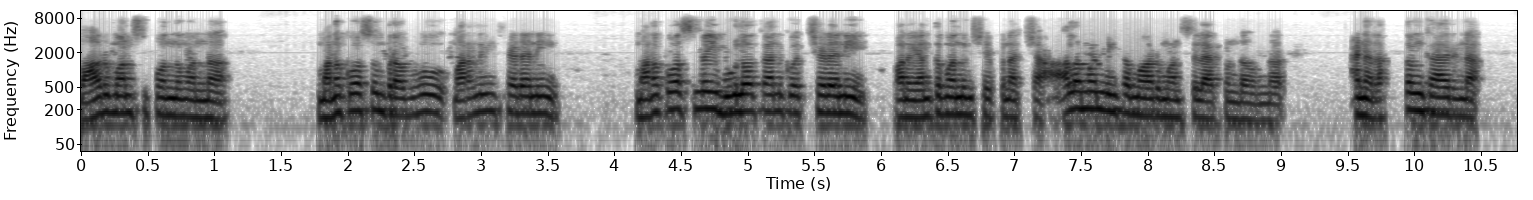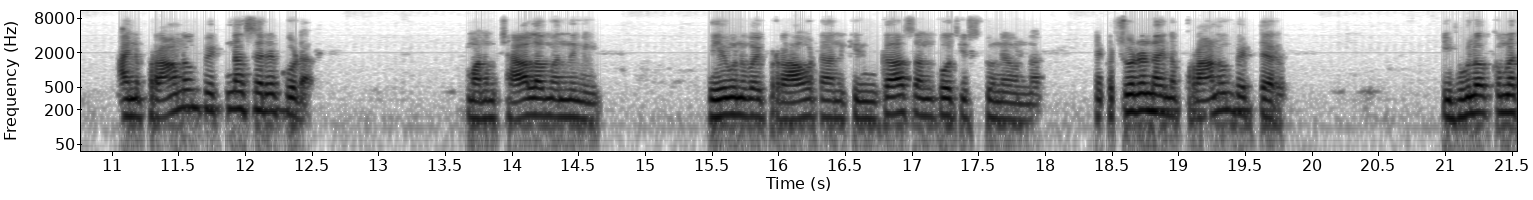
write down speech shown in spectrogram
మారు మనసు పొందమన్న మన కోసం ప్రభువు మరణించాడని మన కోసమే ఈ భూలోకానికి వచ్చాడని మనం ఎంతమందికి చెప్పినా చాలా మంది ఇంకా మారు మనసు లేకుండా ఉన్నారు. ఆయన రక్తం కారిన ఆయన ప్రాణం పెట్టినా సరే కూడా మనం చాలా మందిని దేవుని వైపు రావడానికి ఇంకా సంకోచిస్తూనే ఉన్నారు. ఇక్కడ చూడండి ఆయన ప్రాణం పెట్టారు. ఈ భూలోకంలో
